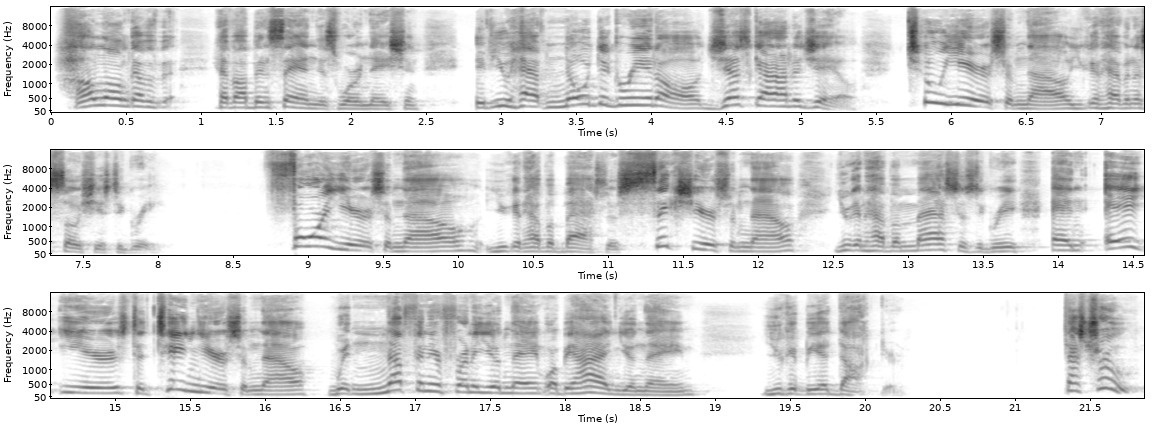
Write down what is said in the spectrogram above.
How long have I been saying this word nation? If you have no degree at all, just got out of jail, two years from now, you can have an associate's degree. Four years from now, you can have a bachelor's. Six years from now, you can have a master's degree. And eight years to 10 years from now, with nothing in front of your name or behind your name, you could be a doctor. That's true.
